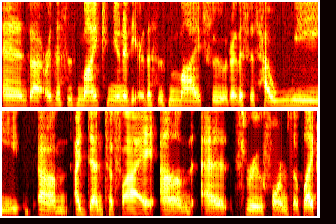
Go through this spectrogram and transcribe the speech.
and uh, or this is my community, or this is my food, or this is how we um, identify um, as through forms of like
